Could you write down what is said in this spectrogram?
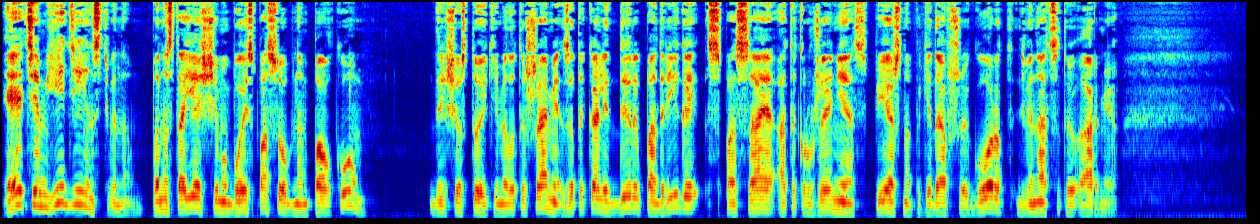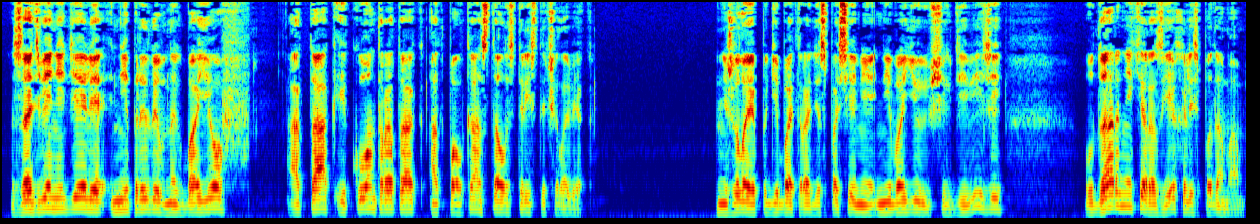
Этим единственным, по-настоящему боеспособным полком, да еще стойкими латышами, затыкали дыры под Ригой, спасая от окружения спешно покидавшую город 12-ю армию. За две недели непрерывных боев Атак и контратак от полка осталось 300 человек. Не желая погибать ради спасения невоюющих дивизий, ударники разъехались по домам.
